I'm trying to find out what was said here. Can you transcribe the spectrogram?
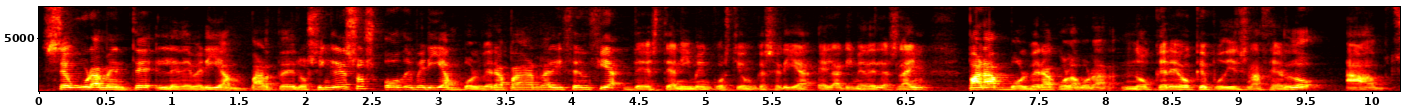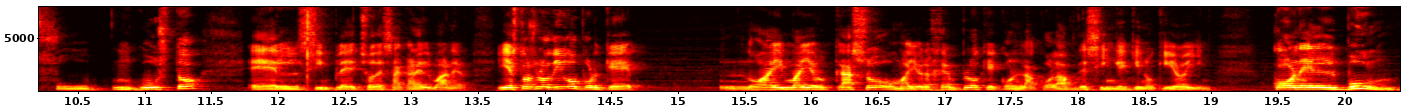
seguramente le deberían parte de los ingresos o deberían volver a pagar la licencia de este anime en cuestión, que sería el anime del slime, para volver a colaborar. No creo que pudiesen hacerlo a su gusto el simple hecho de sacar el banner. Y esto os lo digo porque no hay mayor caso o mayor ejemplo que con la collab de Shingeki no Kyojin con el boom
